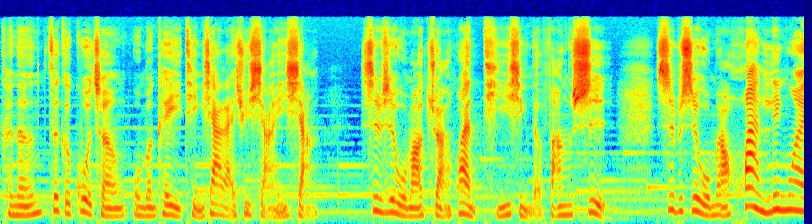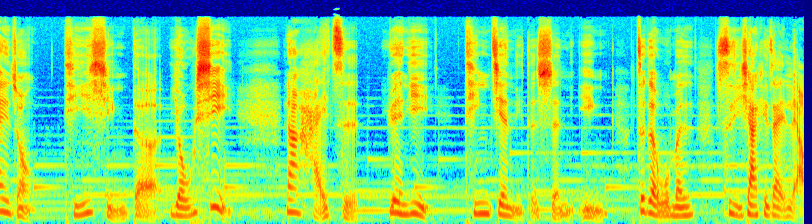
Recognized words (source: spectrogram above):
可能这个过程我们可以停下来去想一想，是不是我们要转换提醒的方式？是不是我们要换另外一种提醒的游戏，让孩子愿意听见你的声音？这个我们私底下可以再聊，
